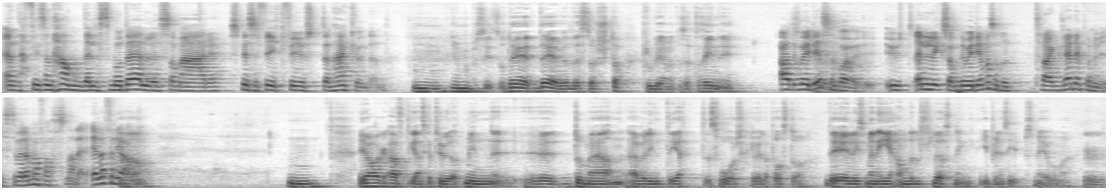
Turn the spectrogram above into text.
en, finns en handelsmodell som är specifik för just den här kunden. Mm, jo men precis. Och det, det är väl det största problemet att sätta sig in i. Ja, det var ju det som var ut, eller liksom, det var ju det man satt och tragglade på något vis. Det var där man fastnade. I alla fall jag. Ja. Mm. Jag har haft ganska tur att min eh, domän är väl inte jättesvår skulle jag vilja påstå. Det är liksom en e-handelslösning i princip som jag jobbar med. Mm.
